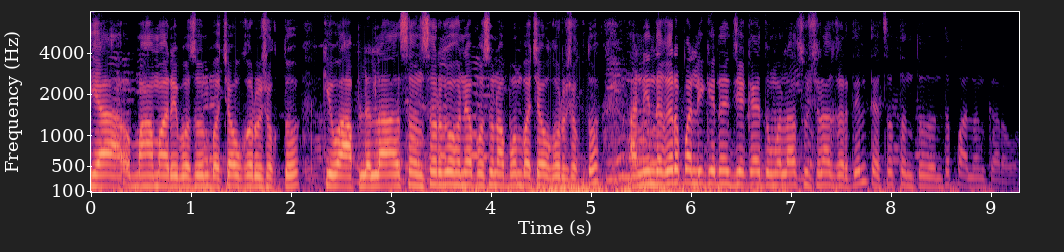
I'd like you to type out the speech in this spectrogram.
ह्या महामारीपासून बचाव करू शकतो किंवा आपल्याला संसर्ग होण्यापासून आपण बचाव करू शकतो. आणि नगरपालिकेने जे काय तुम्हाला सूचना करतील त्याचं तंतोतंत पालन करावं.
